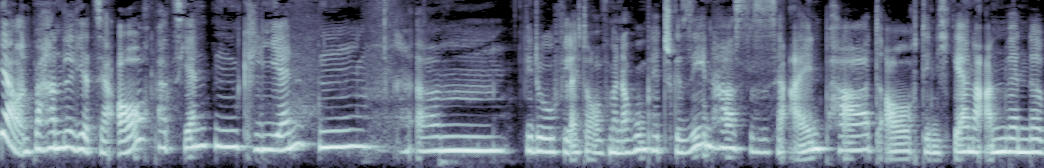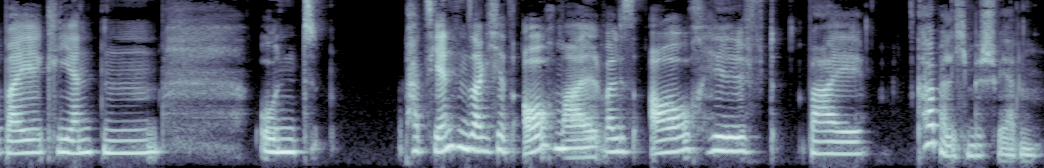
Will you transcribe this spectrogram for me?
ja, und behandle jetzt ja auch Patienten, Klienten, ähm, wie du vielleicht auch auf meiner Homepage gesehen hast. Das ist ja ein Part auch, den ich gerne anwende bei Klienten und Patienten, sage ich jetzt auch mal, weil es auch hilft bei körperlichen Beschwerden.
